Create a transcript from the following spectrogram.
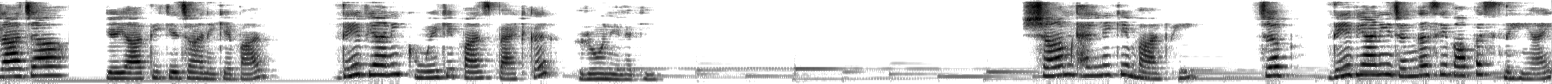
राजा ययाति के जाने के बाद देवयानी कुएँ के पास बैठकर रोने लगी। शाम ढलने के बाद भी जब देवयानी जंगल से वापस नहीं आई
